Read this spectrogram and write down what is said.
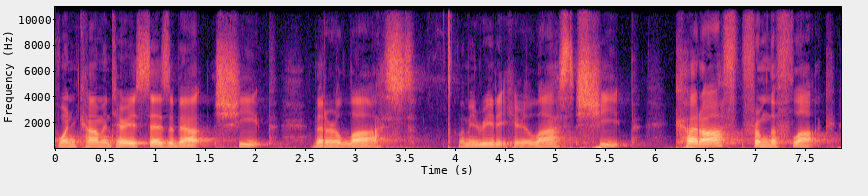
one commentary says about sheep that are lost. Let me read it here. Lost sheep, cut off from the flock,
